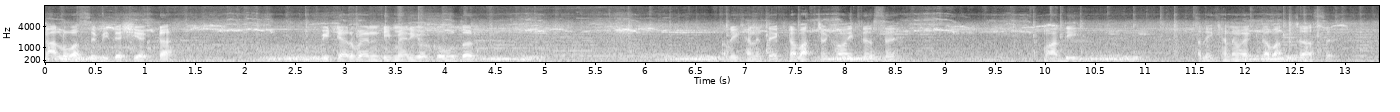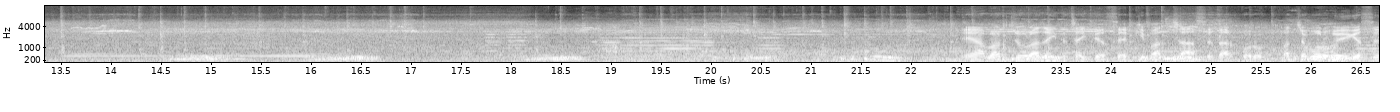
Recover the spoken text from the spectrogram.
কালো আছে বিদেশি একটা। পিটার ব্যান ডিমেরিওর কবুতর। আর এখানে তো একটা বাচ্চা খাওয়াইতে আছে মাদি। আর এখানেও একটা বাচ্চা আছে। এ আবার জোড়া যাইতে চাইতে আছে আর কি, বাচ্চা আছে তারপরও। বাচ্চা বড় হয়ে গেছে।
